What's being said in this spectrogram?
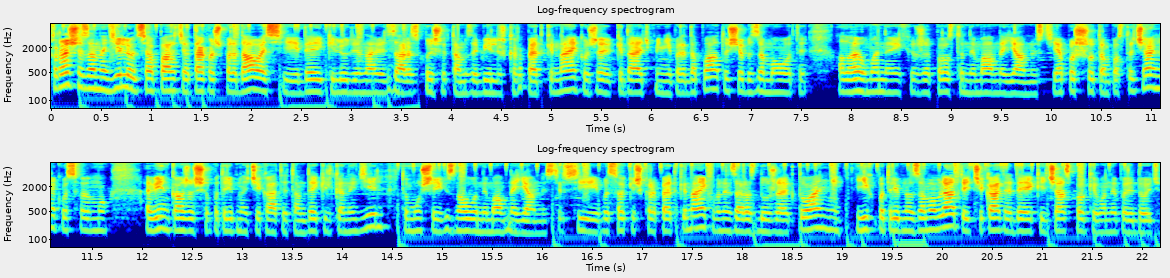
Коротше, за неділю ця партія також продалась, і деякі люди навіть зараз пишуть там за білі шкарпетки Nike, вже кидають мені предоплату, щоб замовити, але у мене їх вже просто нема в наявності. Я пишу там постачальнику своєму, а він каже, що потрібно чекати там декілька неділь, тому що їх знову нема в наявності. Всі високі шкарпетки Nike, вони зараз дуже актуальні. Їх потрібно замовляти і чекати деякий час, поки вони прийдуть.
